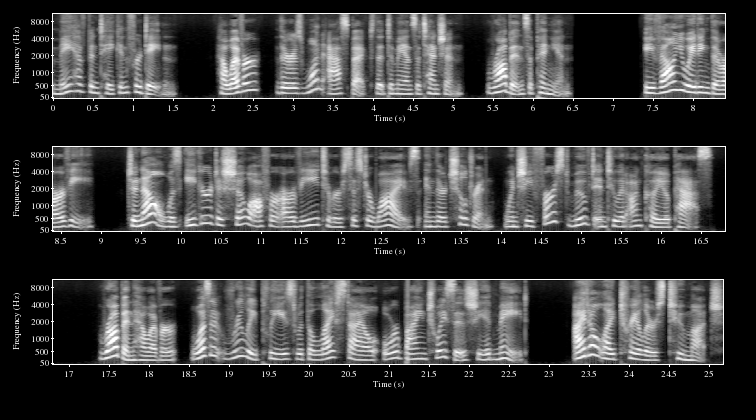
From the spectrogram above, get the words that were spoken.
may have been taken for Dayton. However, there is one aspect that demands attention Robyn's opinion. Evaluating their RV, Janelle was eager to show off her RV to her sister wives and their children when she first moved into it on Coyo Pass. Robyn, however, wasn't really pleased with the lifestyle or buying choices she had made. I don't like trailers too much.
